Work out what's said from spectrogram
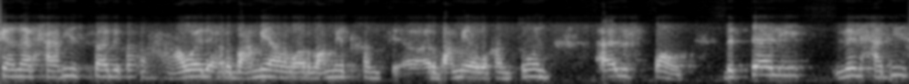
كان الحديث سابقا حوالي 400 أو 450 ألف pound بالتالي للحديث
